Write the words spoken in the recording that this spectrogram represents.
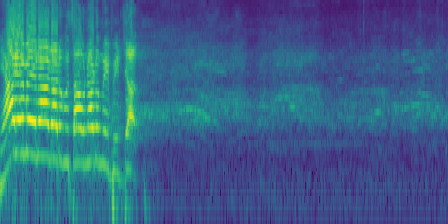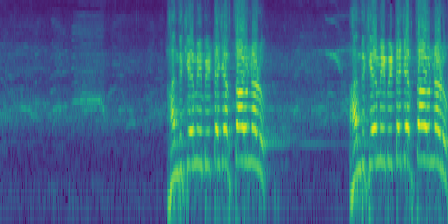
న్యాయమేనా అని అడుగుతా ఉన్నాడు మీ బిడ్డ. అందుకే మీ బిడ్డ చెప్తా ఉన్నాడు. అందుకే మీ బిడ్డ చెప్తా ఉన్నాడు.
